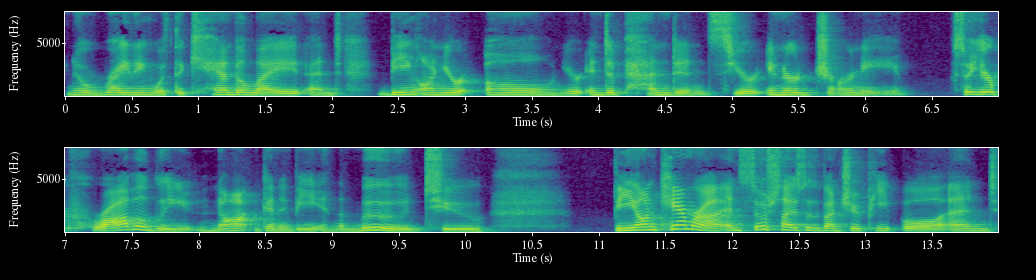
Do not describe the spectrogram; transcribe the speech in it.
you know writing with the candlelight and being on your own your independence your inner journey. So you're probably not going to be in the mood to be on camera and socialize with a bunch of people and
